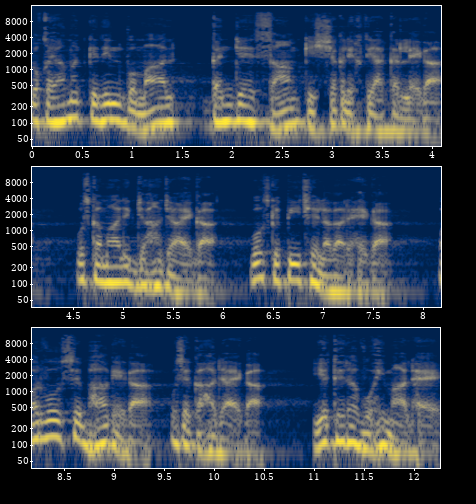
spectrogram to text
تو قیامت کے دن وہ مال گنجے سام کی شکل اختیار کر لے گا۔ اس کا مالک جہاں جائے گا، وہ اس کے پیچھے لگا رہے گا اور وہ اس سے بھاگے گا، اسے کہا جائے گا، یہ تیرا وہی مال ہے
